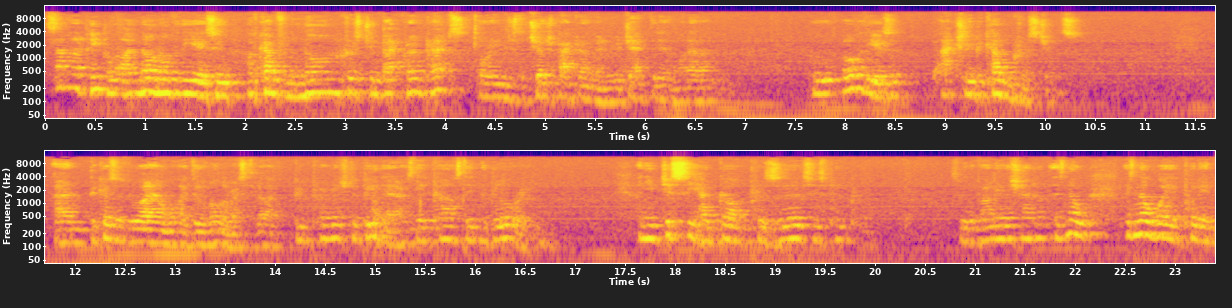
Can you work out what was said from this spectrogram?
some of the people I've known over the years who have come from a non-Christian background perhaps, or even just a church background and rejected it and whatever, who over the years have actually become Christians. And because of who I am, what I do and all the rest of it, I've been privileged to be there as they passed into glory. And you just see how God preserves his people through the valley of the shadow. There's no, there's no way of putting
